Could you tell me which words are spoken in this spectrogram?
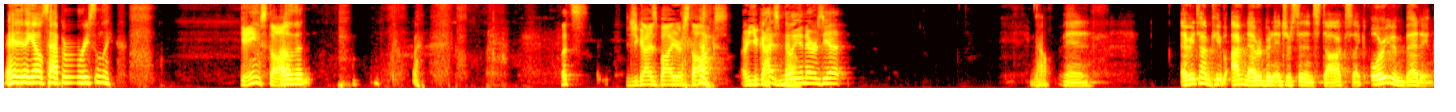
Anything else happened recently? GameStop. Other than Let's. Did you guys buy your stocks? Are you guys millionaires yet? no, Man, every time people, I've never been interested in stocks, like or even betting.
